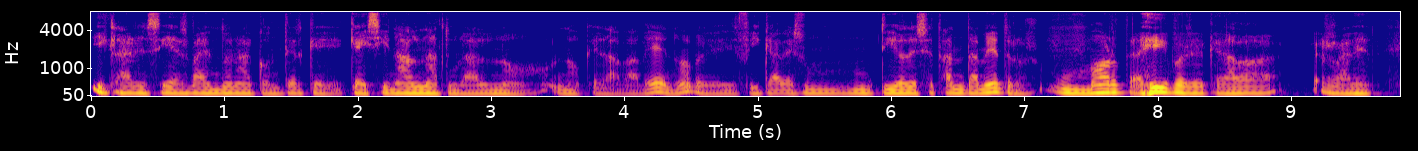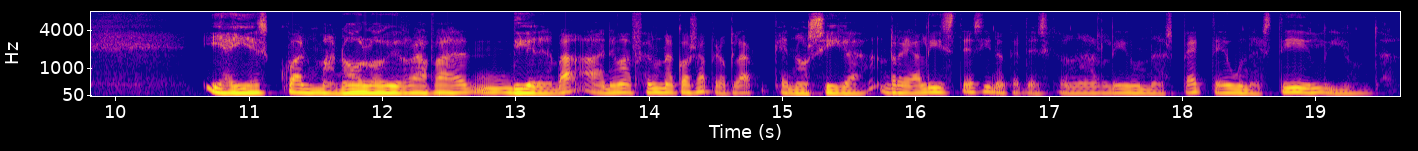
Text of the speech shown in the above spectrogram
I clar, en si es van donar compte que, que així al natural no, no quedava bé, no? perquè ficaves un, un tio de 70 metres, un mort ahí, pues quedava raret. I ahí és quan Manolo i Rafa diguen, va, anem a fer una cosa, però clar, que no siga realista, sinó que tens que donar-li un aspecte, un estil i un tal.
